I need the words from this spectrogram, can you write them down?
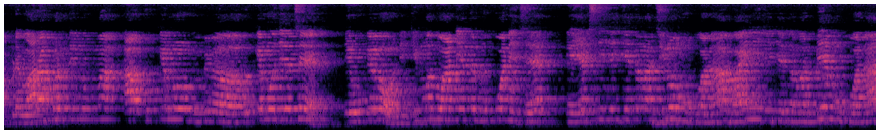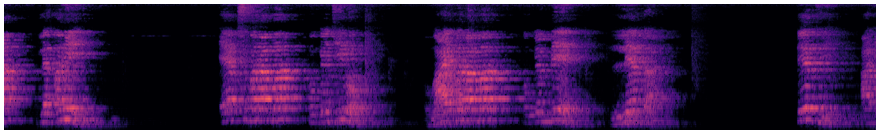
આપણે વારાફરતી ટૂંકમાં આ ઉકેલો ઉકેલો જે છે, એ ઉકેલોની કિંમતો આની અંદર મૂકવાની છે કે x ની જગ્યાએ તમારે 0 મૂકવાના, y ની જગ્યાએ તમારે 2 મૂકવાના. એટલે અહીં x બરાબર તો કે 0 y બરાબર તો કે 2 લેતા. તેથી આ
